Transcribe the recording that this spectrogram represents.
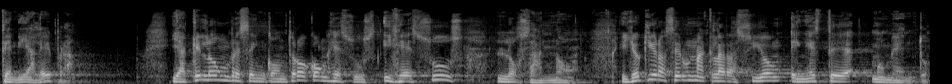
tenía lepra. Y aquel hombre se encontró con Jesús y Jesús lo sanó. Y yo quiero hacer una aclaración en este momento.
